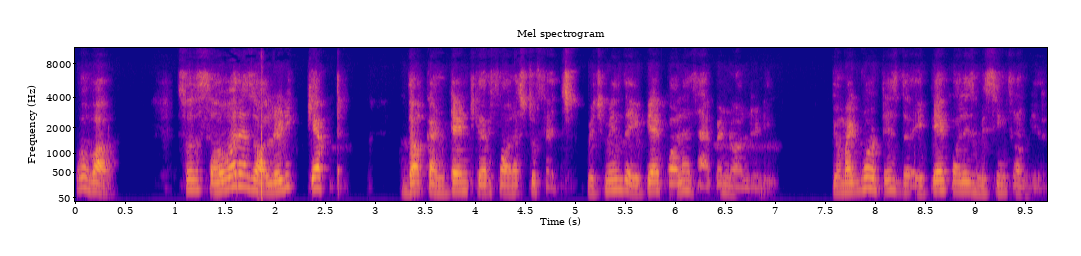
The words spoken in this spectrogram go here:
Oh, wow. So the server has already kept the content here for us to fetch, which means the API call has happened already. You might notice the API call is missing from here.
